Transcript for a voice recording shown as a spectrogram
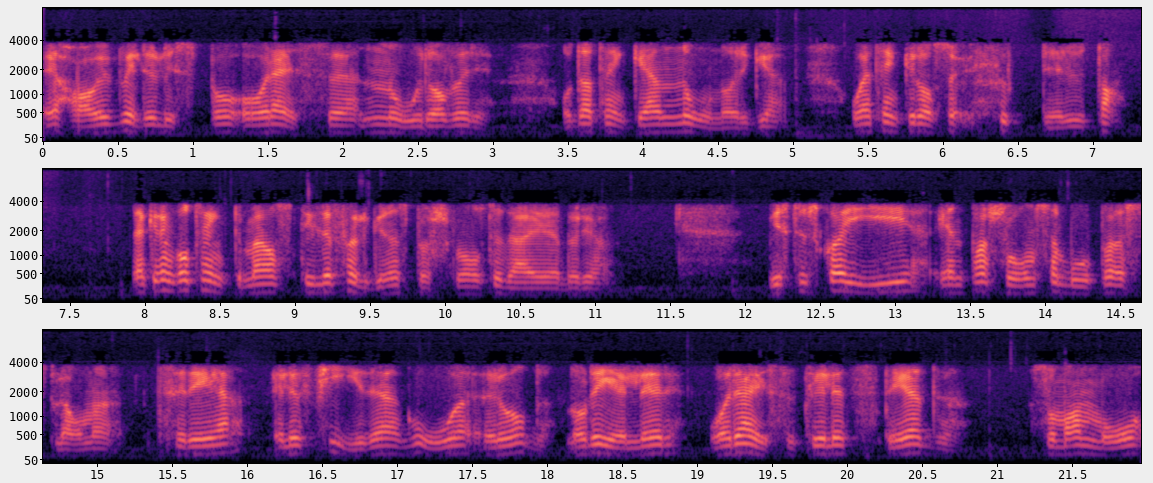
jeg har jo veldig lyst på å reise nordover. Og da tenker jeg Nord-Norge. Og jeg tenker også Hurtigruta. Jeg kunne godt tenke meg å stille følgende spørsmål til deg, Børje. Hvis du skal gi en person som bor på Østlandet, tre eller fire gode råd når det gjelder å reise til et sted som man må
